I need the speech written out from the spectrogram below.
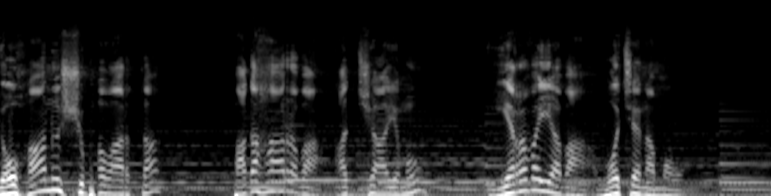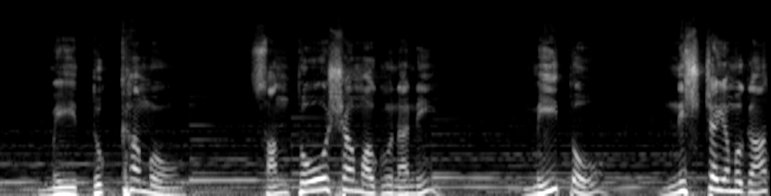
యోహాను శుభవార్త పదహారవ అధ్యాయము ఇరవయవ వచనము. మీ దుఃఖము సంతోషమగునని మీతో నిశ్చయముగా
